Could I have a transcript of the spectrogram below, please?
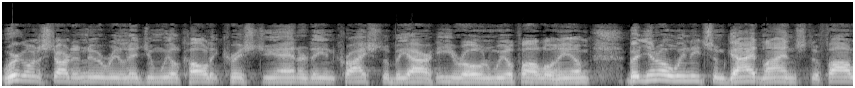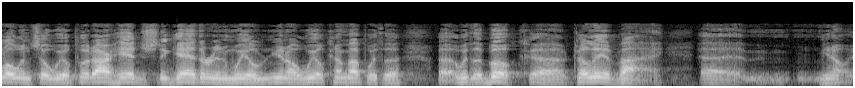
we're going to start a new religion. We'll call it Christianity and Christ will be our hero and we'll follow him. But, you know, we need some guidelines to follow and so we'll put our heads together and we'll, you know, we'll come up with a, uh, with a book uh, to live by. Uh, you know,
